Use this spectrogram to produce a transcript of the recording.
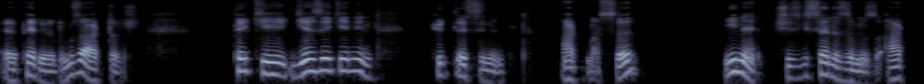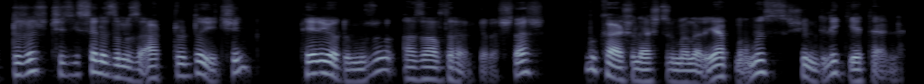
e, periyodumuzu arttırır. Peki gezegenin kütlesinin artması yine çizgisel hızımızı arttırır. Çizgisel hızımızı arttırdığı için periyodumuzu azaltır arkadaşlar. Bu karşılaştırmaları yapmamız şimdilik yeterli.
